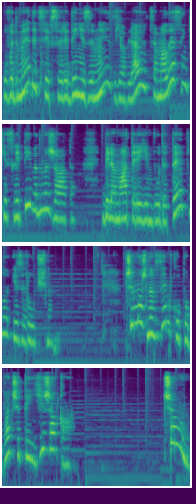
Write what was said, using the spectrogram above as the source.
У ведмедиці в середині зими з'являються малесенькі сліпі ведмежата. Біля матері їм буде тепло і зручно. Чи можна взимку побачити їжака? Чому?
